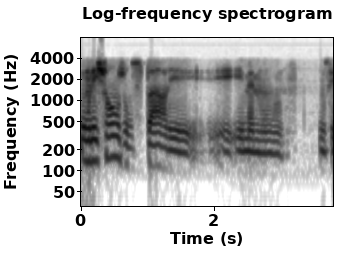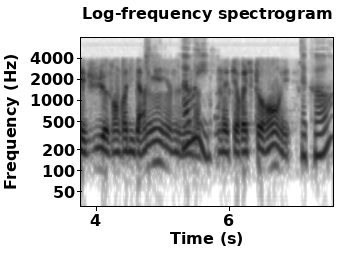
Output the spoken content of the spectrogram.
on échange, on se parle et, et, et même on, on s'est vu vendredi dernier. On, Ah a- oui. on était au restaurant et D'accord.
